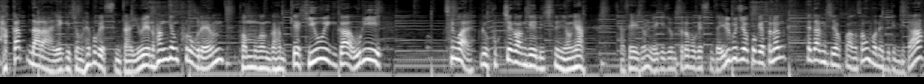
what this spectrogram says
바깥 나라 얘기 좀 해보겠습니다. 유엔 환경 프로그램 법무관과 함께 기후 위기가 우리 생활 그리고 국제 관계에 미치는 영향 자세히 좀 얘기 좀 들어보겠습니다. 일부 지역국에서는 해당 지역 방송 보내드립니다.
